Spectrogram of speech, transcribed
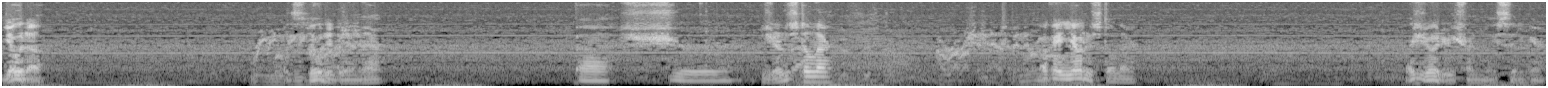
here? Yoda. What's Yoda doing there? Uh, sure. Is Yoda still there? Corruption has been removed. Okay, Yoda's still there. Why is Yoda just randomly sitting here?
